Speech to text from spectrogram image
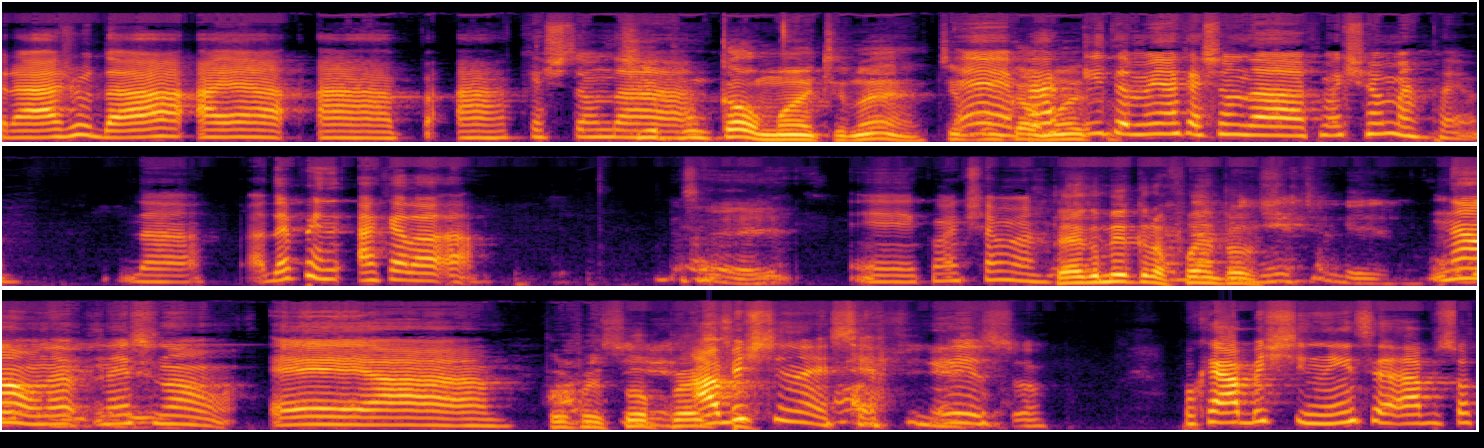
para ajudar a, a, a questão da. Tipo um calmante, não é? Tipo é, um pra- calmante. e também a questão da. Como é que chama, Rafael? Da. A depend, aquela. é, como é que chama? Pega o microfone, professor. Não, não é, não é isso não. É a. Professor. Abstinência. Abstinência. Isso. Porque a abstinência, a pessoa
